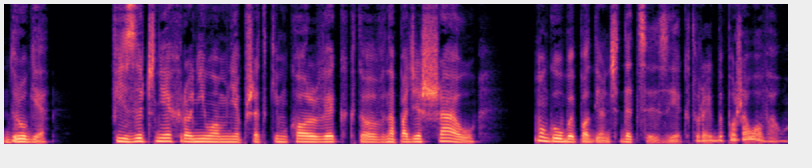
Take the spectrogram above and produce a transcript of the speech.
Drugie fizycznie chroniło mnie przed kimkolwiek, kto w napadzie szału mógłby podjąć decyzję, której by pożałował.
